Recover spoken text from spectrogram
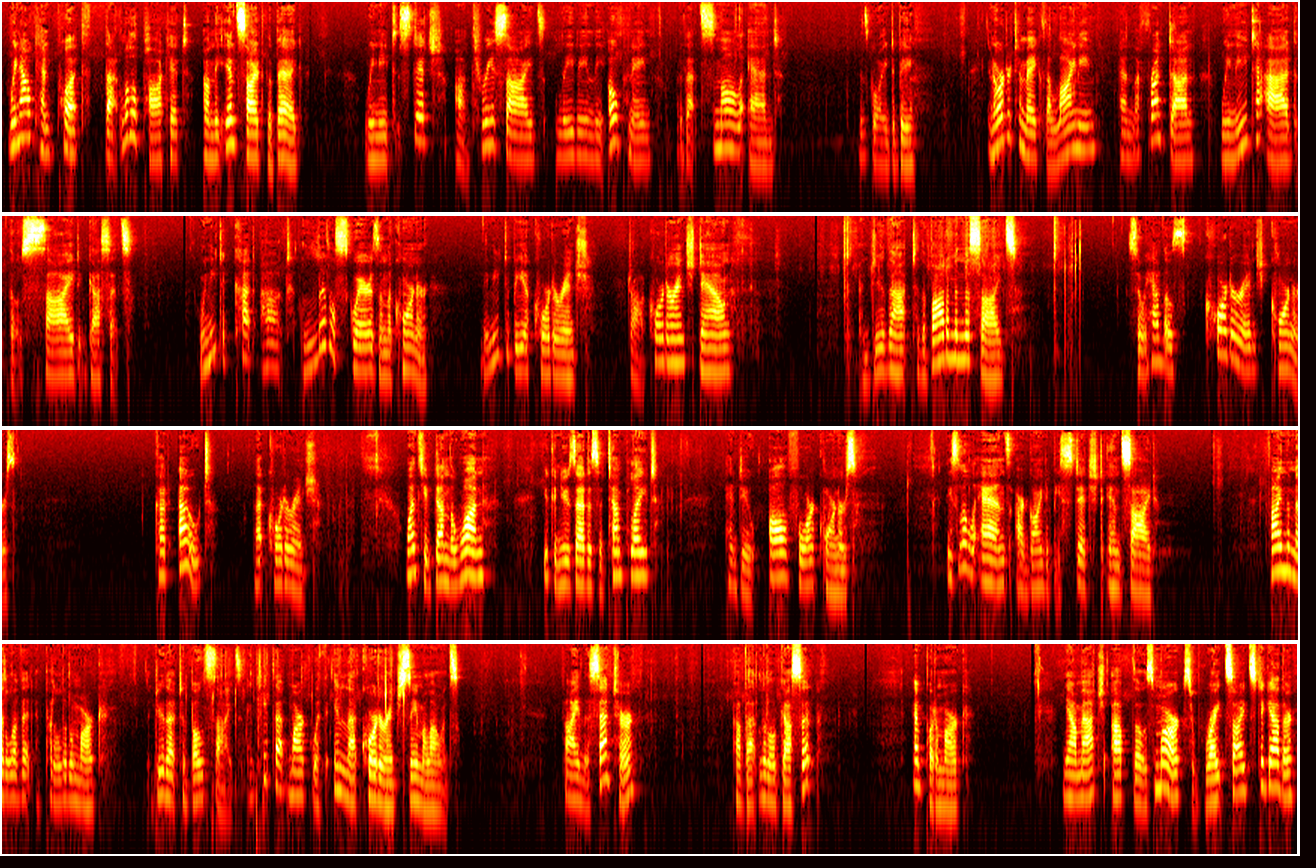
We now can put that little pocket on the inside of the bag. We need to stitch on three sides, leaving the opening where that small end is going to be. In order to make the lining and the front done, we need to add those side gussets. We need to cut out little squares in the corner. They need to be a quarter inch. Draw a quarter inch down and do that to the bottom and the sides. So we have those quarter inch corners. Cut out that quarter inch. Once you've done the one, you can use that as a template and do all four corners. These little ends are going to be stitched inside. Find the middle of it and put a little mark. Do that to both sides and keep that mark within that quarter inch seam allowance. Find the center of that little gusset and put a mark. Now match up those marks right sides together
